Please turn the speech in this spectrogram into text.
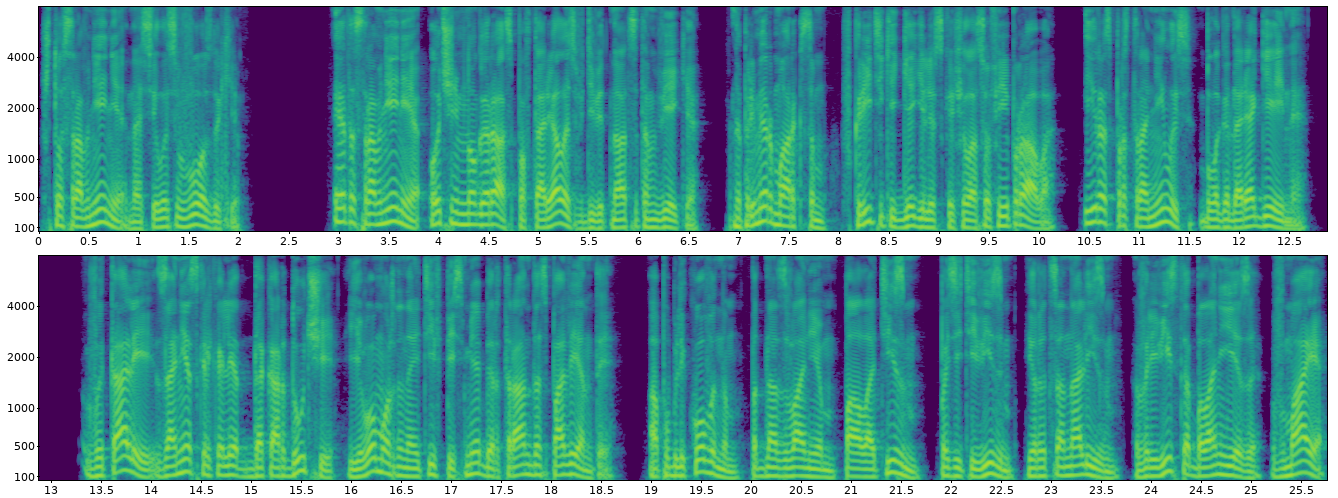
что сравнение носилось в воздухе. Это сравнение очень много раз повторялось в XIX веке, например, Марксом в критике гегелевской философии права, и распространилось благодаря Гейне. В Италии за несколько лет до Кардучи его можно найти в письме Бертранда Спавенты, опубликованном под названием «Палатизм, позитивизм и рационализм» в ревиста Болоньезе в мае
